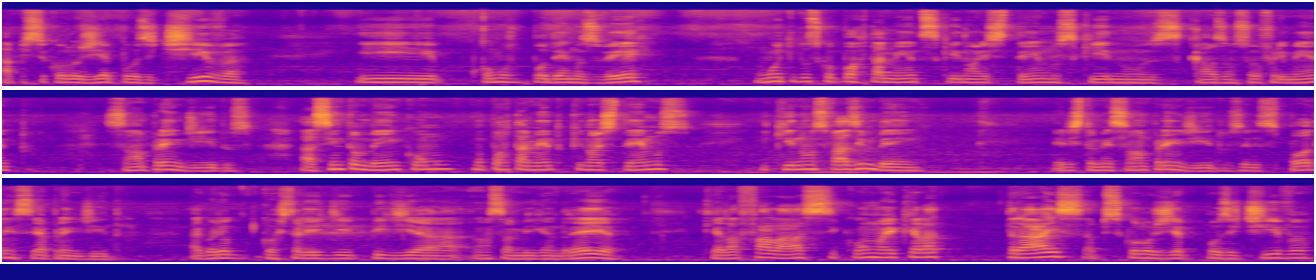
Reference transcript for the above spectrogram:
a psicologia positiva e como podemos ver Muitos dos comportamentos que nós temos que nos causam sofrimento são aprendidos, assim também como comportamento que nós temos e que nos fazem bem. Eles também são aprendidos, eles podem ser aprendidos. Agora eu gostaria de pedir à nossa amiga Andreia que ela falasse como é que ela traz a psicologia positiva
